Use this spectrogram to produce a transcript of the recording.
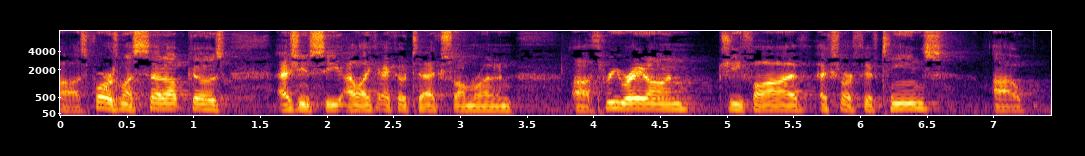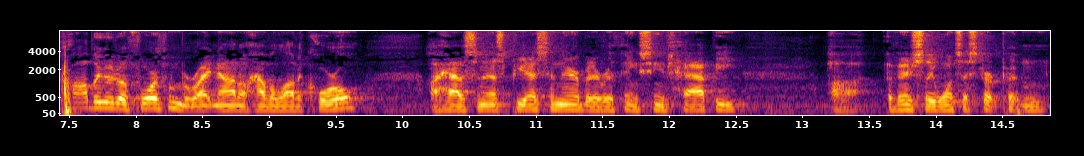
Uh, as far as my setup goes, as you can see, I like Ecotech, so I'm running uh, three Radion G5 XR15s. I'll probably go to a fourth one, but right now I don't have a lot of coral. I have some SPS in there, but everything seems happy. Uh, eventually, once I start putting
